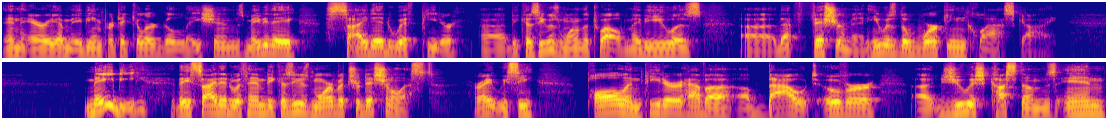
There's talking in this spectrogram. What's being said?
in the area, maybe in particular Galatians. Maybe they sided with Peter uh, because he was one of the 12. Maybe he was uh, that fisherman, he was the working class guy. Maybe they sided with him because he was more of a traditionalist, right? We see Paul and Peter have a, a bout over uh, Jewish customs in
